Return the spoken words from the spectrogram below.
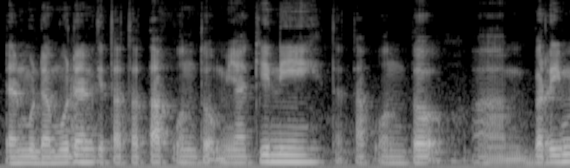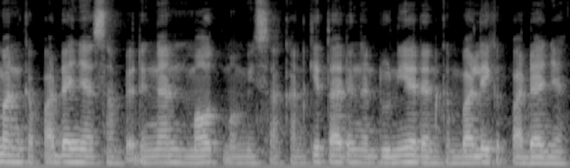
dan mudah-mudahan kita tetap untuk meyakini, tetap untuk um, beriman kepadanya sampai dengan maut memisahkan kita dengan dunia dan kembali kepadanya.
